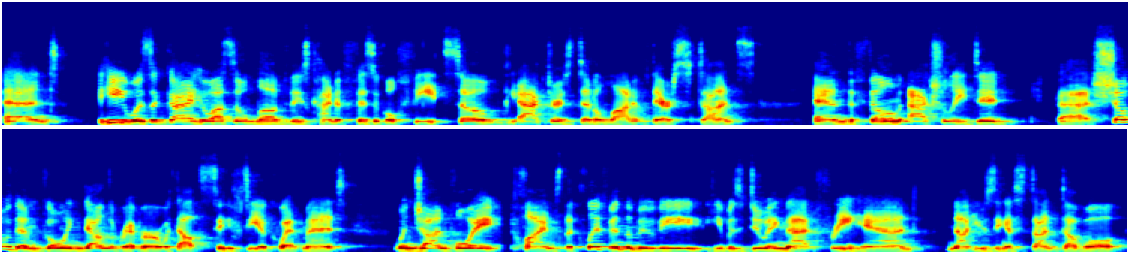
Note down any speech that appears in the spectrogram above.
And he was a guy who also loved these kind of physical feats. So the actors did a lot of their stunts. And the film actually did uh, show them going down the river without safety equipment. When Jon Voight climbs the cliff in the movie, he was doing that freehand, not using a stunt double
